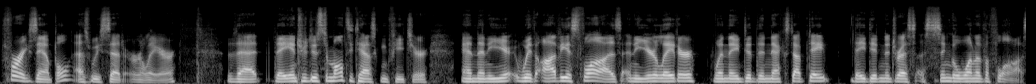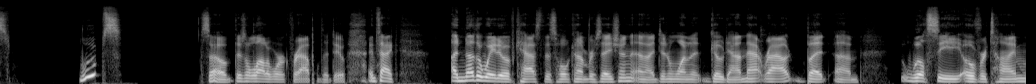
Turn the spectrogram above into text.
for example, as we said earlier, that they introduced a multitasking feature and then a year with obvious flaws, and a year later, when they did the next update, they didn't address a single one of the flaws. Whoops. So there's a lot of work for Apple to do. In fact, another way to have cast this whole conversation, and I didn't want to go down that route, but um, we'll see over time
